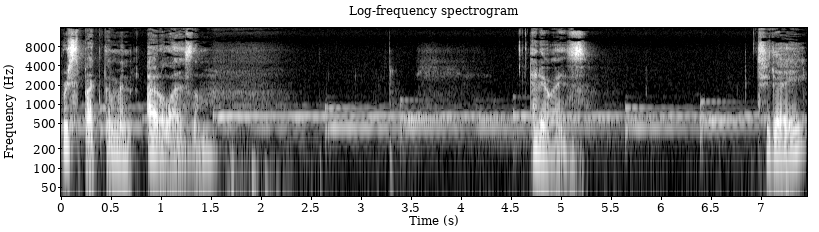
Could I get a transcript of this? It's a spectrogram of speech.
respect them and idolize them. Anyways, today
